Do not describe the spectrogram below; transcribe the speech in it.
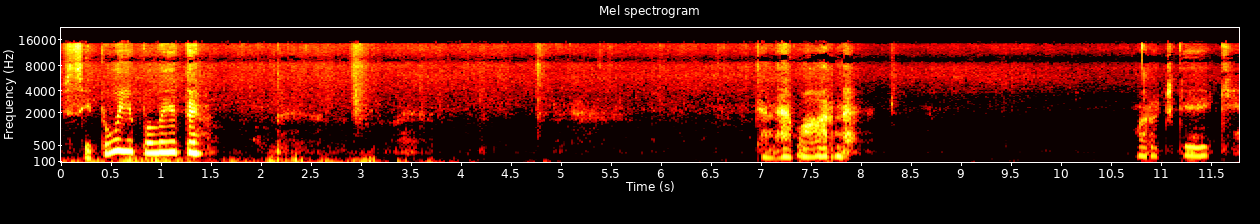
всі туї полити. Таке небо гарне. Марочки які.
